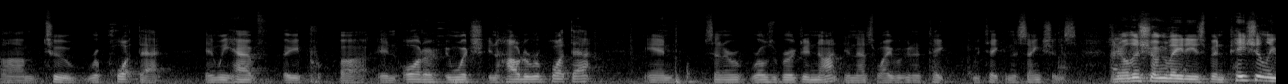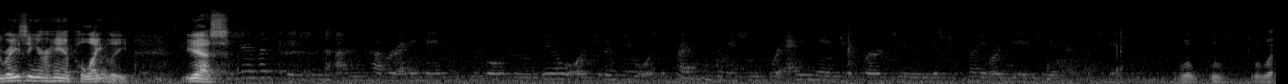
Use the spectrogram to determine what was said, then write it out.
um, to report that. And we have a, uh, an order in which, in how to report that, and Senator Rosenberg did not, and that's why we're going to take, we're taking the sanctions. I know this young lady has been patiently raising her hand politely Yes. Did your investigation uncover any names of people who knew or should have knew or suppressed information? Were any names referred to the district attorney or the AG in their investigation? We'll, we'll, we'll let,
